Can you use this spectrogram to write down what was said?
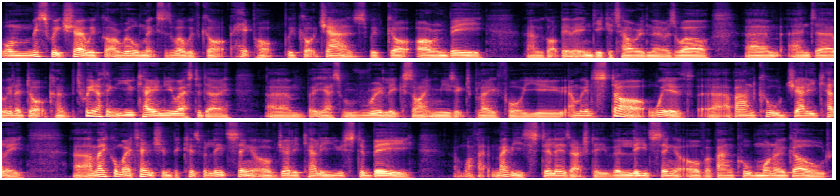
on this week's show, we've got a real mix as well. We've got hip hop, we've got jazz, we've got R and B, and we've got a bit of indie guitar in there as well. Um, and uh, we're going to dot kind of between I think UK and US today. Um, but yeah, some really exciting music to play for you. And we're going to start with uh, a band called Jelly Kelly. Uh, they caught my attention because the lead singer of Jelly Kelly used to be, well, in fact, maybe still is actually, the lead singer of a band called Mono Gold.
